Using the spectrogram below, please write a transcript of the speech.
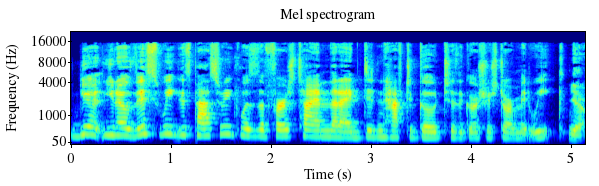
You, you know, this week, this past week was the first time that I didn't have to go to the grocery store midweek Yeah.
